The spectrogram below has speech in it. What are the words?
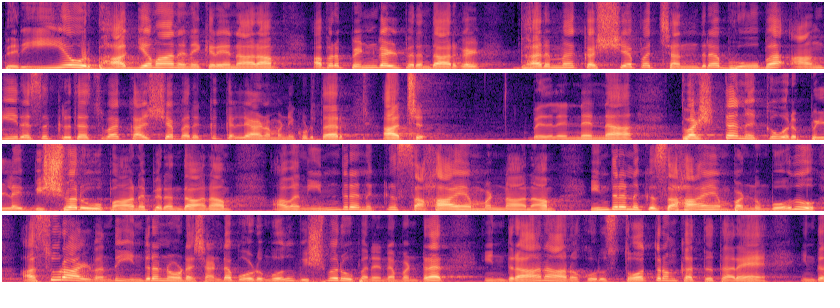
பெரிய ஒரு பாக்கியமா நினைக்கிறேனாராம் அப்புறம் பெண்கள் பிறந்தார்கள். தர்ம கஷ்யப சந்திர பூப ஆங்கீரசு கிருதஸ்வ கஷ்யபருக்கு கல்யாணம் பண்ணி கொடுத்தார். ஆச்சு. இப்போ இதில் என்னென்னா துவஷ்டனுக்கு ஒரு பிள்ளை விஸ்வரூபான பிறந்தானாம். அவன் இந்திரனுக்கு சகாயம் பண்ணானாம். இந்திரனுக்கு சகாயம் பண்ணும்போது அசுராள் வந்து இந்திரனோட சண்டை போடும்போது விஸ்வரூபன் என்ன பண்ணுறார் இந்திரா நான் உனக்கு ஒரு ஸ்தோத்திரம் கற்றுத்தரேன் தரேன் இந்த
